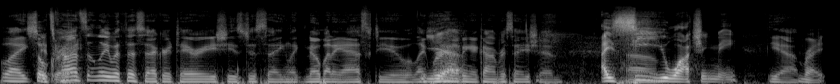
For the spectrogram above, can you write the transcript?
Like So it's great. constantly with the secretary. She's just saying like nobody asked you. Like we're Yeah. having a conversation. I see Um, you watching me. Yeah. right.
